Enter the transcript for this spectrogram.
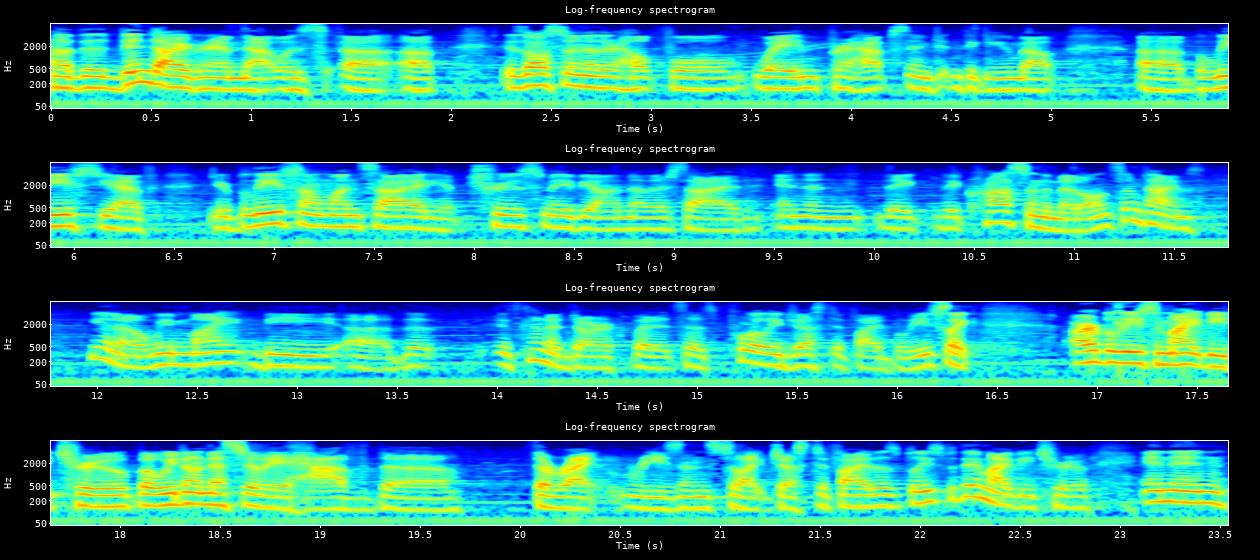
Uh, the Venn diagram that was uh, up is also another helpful way, perhaps, in thinking about uh, beliefs. You have your beliefs on one side, you have truths maybe on another side, and then they, they cross in the middle. And sometimes, you know, we might be, uh, the, it's kind of dark, but it says poorly justified beliefs. Like our beliefs might be true, but we don't necessarily have the the right reasons to like justify those beliefs, but they might be true. And then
